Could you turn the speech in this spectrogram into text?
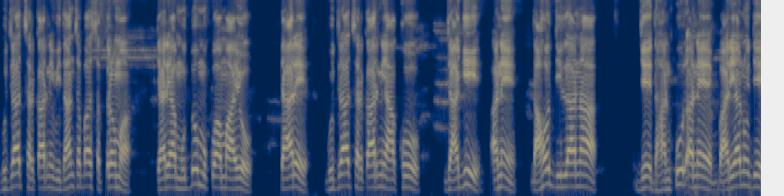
ગુજરાત સરકારની વિધાનસભા સત્રમાં જ્યારે આ મુદ્દો મૂકવામાં આવ્યો, ત્યારે ગુજરાત સરકારની આંખો જાગી અને દાહોદ જિલ્લાના જે ધાનપુર અને બારિયાનું જે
